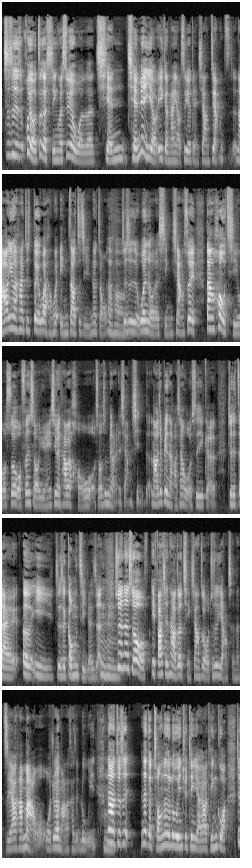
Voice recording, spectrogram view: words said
就是会有这个行为，是因为我的前前面也有一个男友是有点像这样子的，然后因为他就对外很会营造自己那种就是温柔的形象，所以当后期我说我分手的原因是因为他会吼我的时候，是没有人相信的，然后就变得好像我是一个就是在恶意就是攻击的人，嗯、所以那时候我一发现他有这个倾向之后，我就是养成了只要他骂我，我就会马上开始录音，嗯、那就是那个从那个录音去听，瑶瑶听过，就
